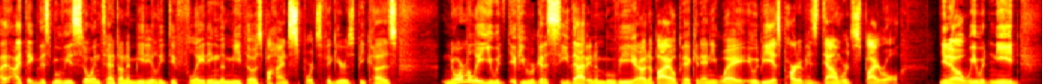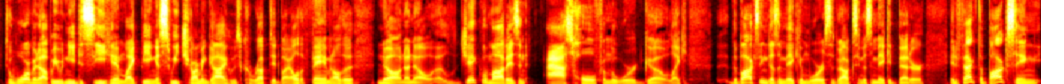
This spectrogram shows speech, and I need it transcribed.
I, I think this movie is so intent on immediately deflating the mythos behind sports figures because normally you would if you were going to see that in a movie or in a biopic in any way it would be as part of his downward spiral you know we would need to warm it up. We would need to see him like being a sweet, charming guy who's corrupted by all the fame and all the. No, no, no. Uh, Jake LaMotta is an asshole from the word go. Like the boxing doesn't make him worse. The boxing doesn't make it better. In fact, the boxing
